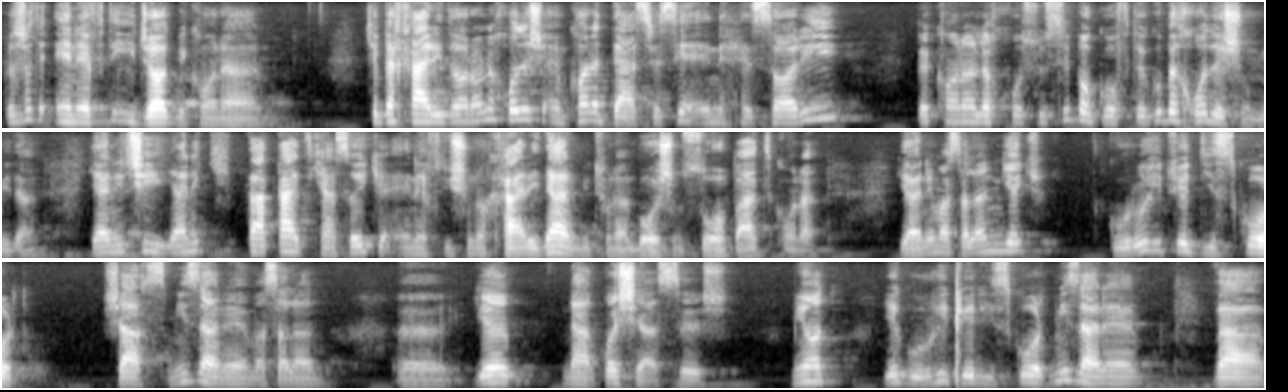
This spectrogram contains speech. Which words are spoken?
به صورت NFT ایجاد می‌کنن که به خریداران خودش امکان دسترسی انحصاری به کانال خصوصی با گفتگو به خودشون میدن. یعنی چی؟ یعنی فقط کسایی که NFT رو خریدن می‌تونن باشون صحبت کنن. یعنی مثلا یک گروهی توی دیسکورد شخص می‌زنه مثلا یه نقاشی هستش. میاد یه گروهی توی Discord می‌زنه و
